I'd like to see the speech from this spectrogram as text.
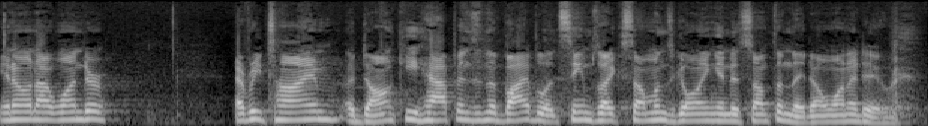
You know, and I wonder every time a donkey happens in the Bible, it seems like someone's going into something they don't want to do.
